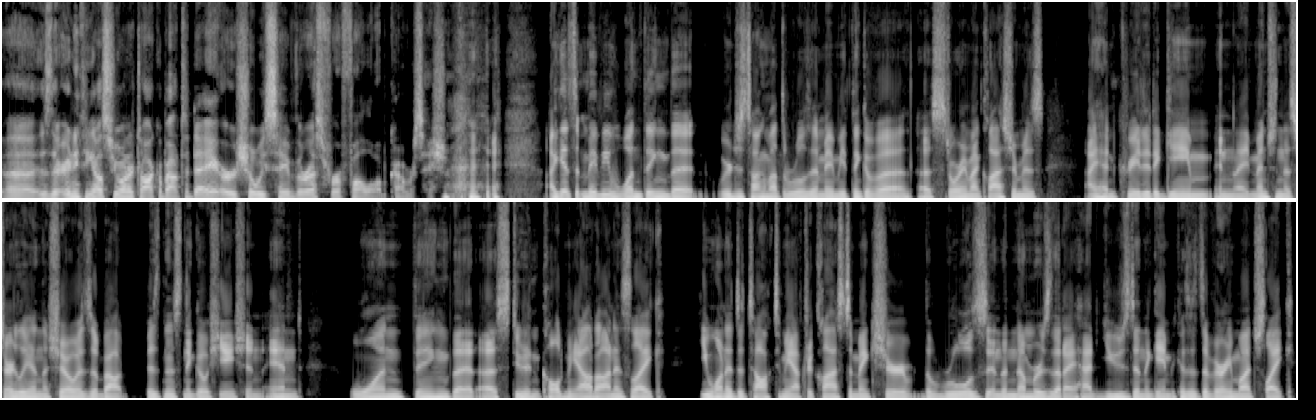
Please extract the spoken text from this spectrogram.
Uh, is there anything else you want to talk about today or shall we save the rest for a follow-up conversation? I guess maybe one thing that we were just talking about the rules that made me think of a, a story in my classroom is I had created a game, and I mentioned this earlier in the show, is about business negotiation. And one thing that a student called me out on is like he wanted to talk to me after class to make sure the rules and the numbers that I had used in the game, because it's a very much like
